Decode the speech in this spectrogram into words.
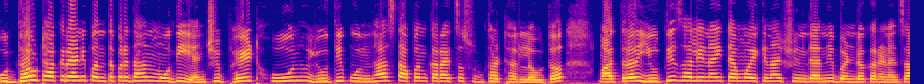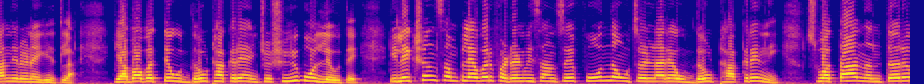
उद्धव ठाकरे आणि पंतप्रधान मोदी यांची भेट होऊन युती पुन्हा स्थापन करायचं सुद्धा ठरलं होतं. मात्र युती झाली नाही त्यामुळे एकनाथ शिंदे यांनी बंड करण्याचा निर्णय घेतला. याबाबत ते उद्धव ठाकरे यांच्याशीही बोलले होते. इलेक्शन संपल्यावर फडणवीसांचे फोन न उचलणाऱ्या उद्धव ठाकरेंनी स्वतः नंतर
